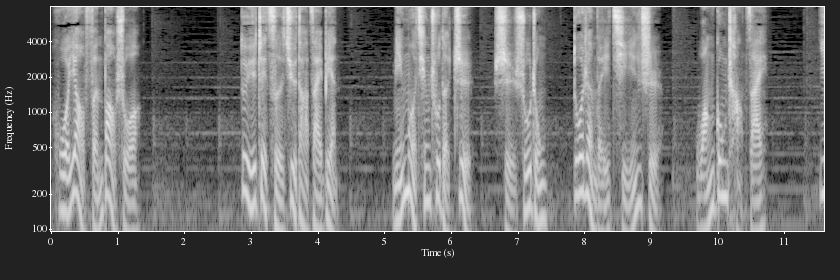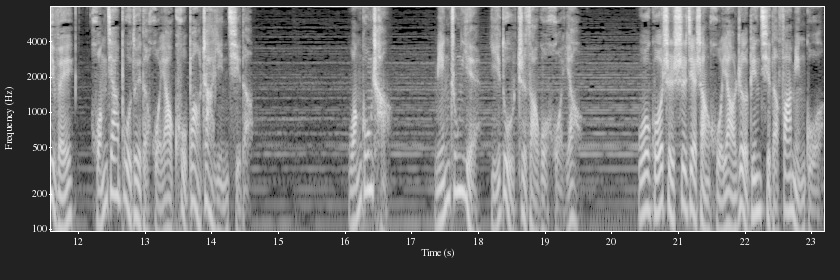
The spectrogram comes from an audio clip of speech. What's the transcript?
火药焚爆说：“对于这次巨大灾变，明末清初的志史书中多认为起因是王工厂灾，意为皇家部队的火药库爆炸引起的。王工厂，明中叶一度制造过火药，我国是世界上火药热兵器的发明国，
